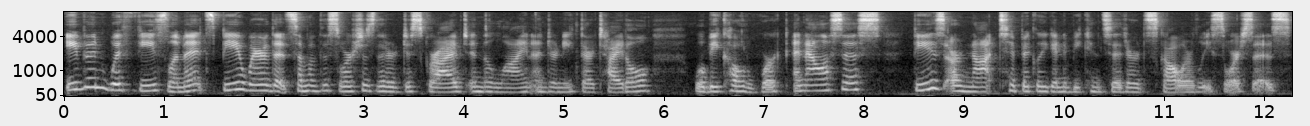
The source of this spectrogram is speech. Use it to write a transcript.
Even with these limits, be aware that some of the sources that are described in the line underneath their title will be called work analysis these are not typically going to be considered scholarly sources.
